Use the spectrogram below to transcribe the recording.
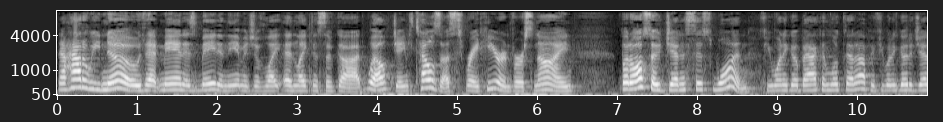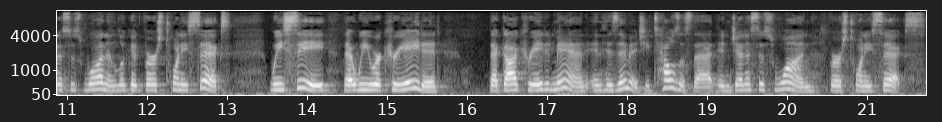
Now, how do we know that man is made in the image of like and likeness of God? Well, James tells us right here in verse 9, but also Genesis 1. If you want to go back and look that up, if you want to go to Genesis 1 and look at verse 26, we see that we were created, that God created man in his image. He tells us that in Genesis 1, verse 26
